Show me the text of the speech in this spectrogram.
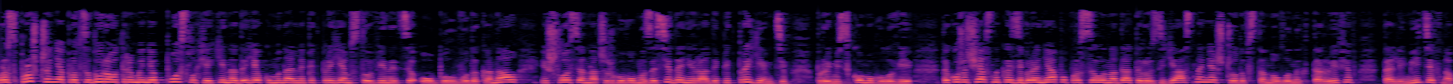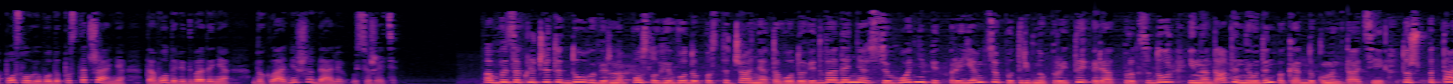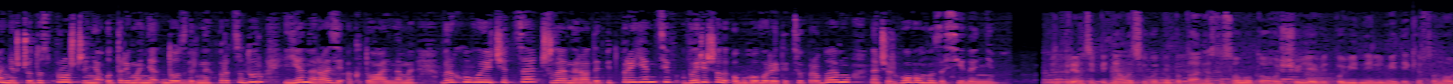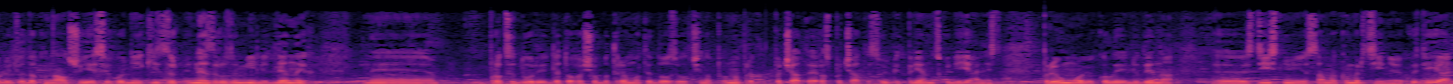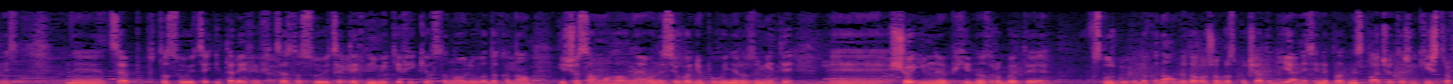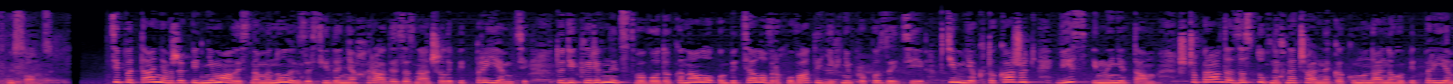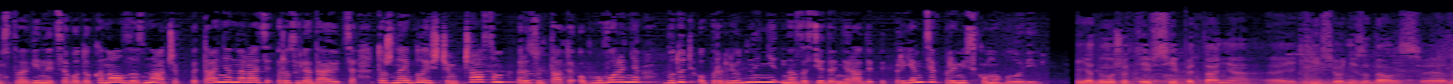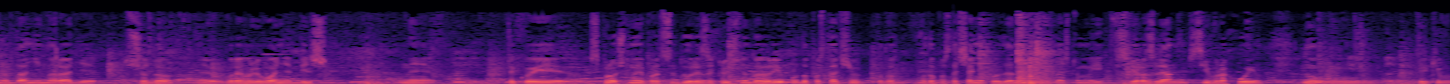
Про спрощення процедури отримання послуг, які надає комунальне підприємство Вінниця облводоканал, йшлося на черговому засіданні ради підприємців при міському голові. Також учасники зібрання попросили надати роз'яснення щодо встановлених тарифів та лімітів на послуги водопостачання та водовідведення. Докладніше далі у сюжеті. Аби заключити договір на послуги водопостачання та водовідведення, сьогодні підприємцю потрібно пройти ряд процедур і надати не один пакет документації. Тож питання щодо спрощення отримання дозвільних процедур є наразі актуальними. Враховуючи це, члени ради підприємців вирішили обговорити цю проблему на черговому засіданні. Підприємці підняли сьогодні питання стосовно того, що є відповідні ліміти, які встановлюють водоканал, що є сьогодні якісь зр- незрозумілі для них процедури для того, щоб отримати дозвіл чи, нап- наприклад, почати розпочати свою підприємницьку діяльність при умові, коли людина е, здійснює саме комерційну якусь діяльність. Е, Це стосується і тарифів, це стосується тих лімітів, які встановлює водоканал. І що саме головне, вони сьогодні повинні розуміти, е, що їм необхідно зробити в службі водоканалу для того, щоб розпочати діяльність і не сплачувати якісь штрафні санкції. Ці питання вже піднімались на минулих засіданнях ради, зазначили підприємці. Тоді керівництво водоканалу обіцяло врахувати їхні пропозиції. Втім, як то кажуть, віз і нині там. Щоправда, заступник начальника комунального підприємства Вінниця водоканал зазначив, питання наразі розглядаються. Тож найближчим часом результати обговорення будуть оприлюднені на засіданні ради підприємців при міському голові. Я думаю, що ті всі питання, е, які сьогодні задались е, на даній нараді щодо е, врегулювання більш такої спрощеної процедури заключення договорів водопостачання проведення, значно ми їх всі розглянемо, всі врахуємо. Ну тільки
